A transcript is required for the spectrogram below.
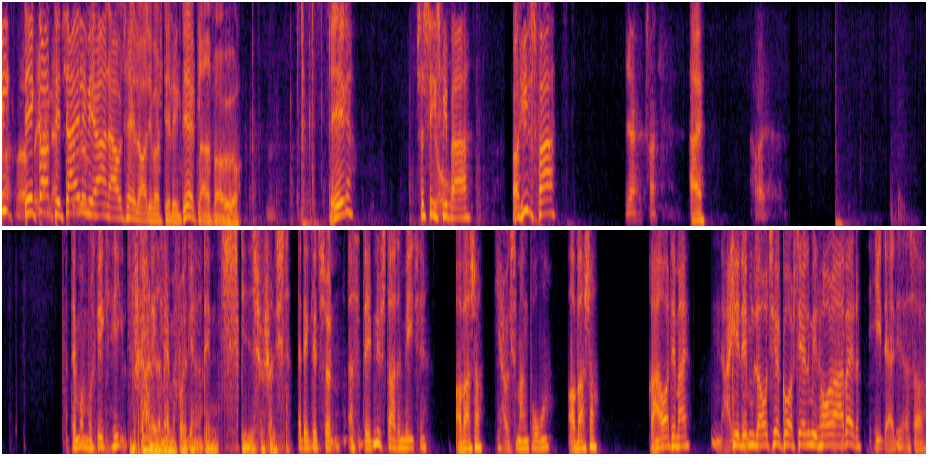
Fint, det er godt, det er dejligt, vi har en aftale, Oliver Stilling. Det er jeg glad for at høre. Ikke? Så ses jo. vi bare. Og hils far. Ja, tak. Hej. Hej. Den var måske ikke helt... Du skal have med mig for igen, den skide socialist. Er det ikke lidt synd? Altså, det er et nystartet medie. Og hvad så? De har jo ikke så mange brugere. Og hvad så? Rager det mig? Nej. Giv dem lov til at gå og stjæle mit hårde arbejde? Helt ærligt, altså...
